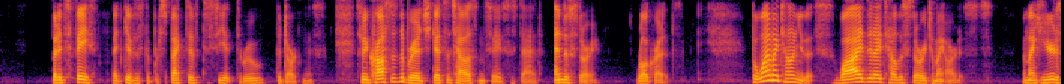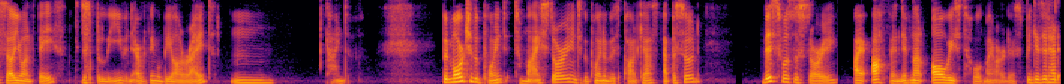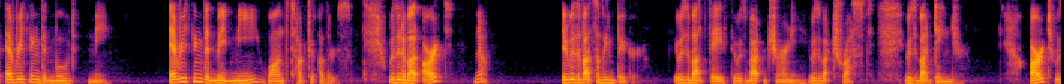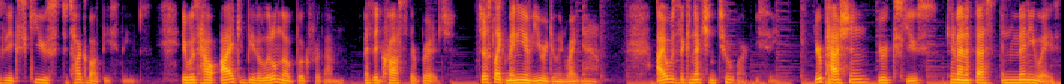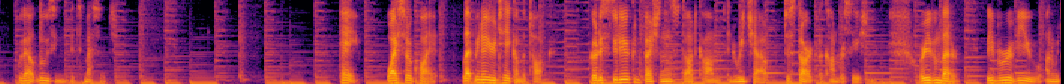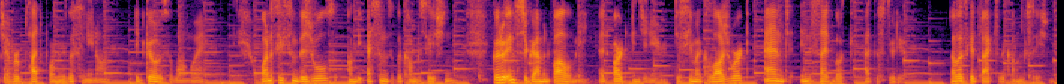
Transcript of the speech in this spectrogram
But it's faith that gives us the perspective to see it through the darkness. So he crosses the bridge, gets the chalice, and saves his dad. End of story. Roll credits. But why am I telling you this? Why did I tell this story to my artist? Am I here to sell you on faith? To just believe and everything will be alright? Mm, kind of. But more to the point, to my story and to the point of this podcast episode, This was a story I often, if not always, told my artists because it had everything that moved me. Everything that made me want to talk to others. Was it about art? No. It was about something bigger. It was about faith. It was about journey. It was about trust. It was about danger. Art was the excuse to talk about these themes. It was how I could be the little notebook for them as they crossed their bridge, just like many of you are doing right now. I was the connection to art, you see. Your passion, your excuse, can manifest in many ways without losing its message. Hey, why so quiet? Let me know your take on the talk. Go to studioconfessions.com and reach out to start a conversation. Or even better, leave a review on whichever platform you're listening on. It goes a long way. Want to see some visuals on the essence of the conversation? Go to Instagram and follow me at Art Engineer to see my collage work and inside look at the studio. Now let's get back to the conversation.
